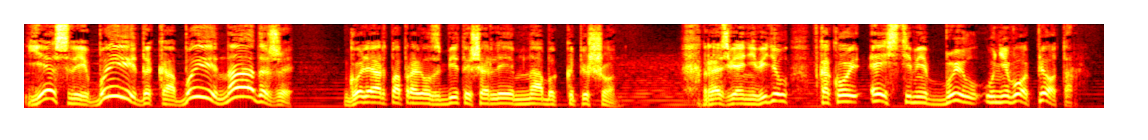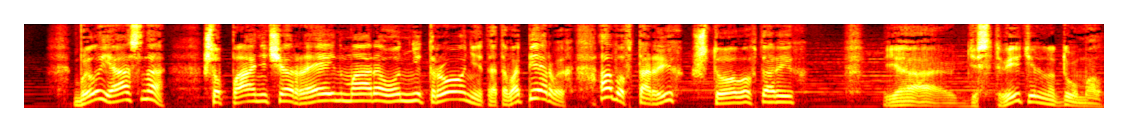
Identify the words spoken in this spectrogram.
Если бы, да кабы, надо же... Голиард поправил сбитый Шарлеем на бок капюшон. Разве я не видел, в какой эстиме был у него Петр? Было ясно, что панича Рейнмара он не тронет, это во-первых. А во-вторых, что во-вторых? Я действительно думал,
